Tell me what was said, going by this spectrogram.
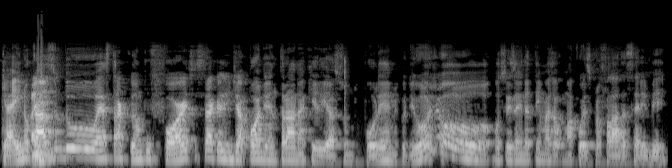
Que aí, no aí... caso do extracampo forte, será que a gente já pode entrar naquele assunto polêmico de hoje ou vocês ainda tem mais alguma coisa para falar da Série B?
